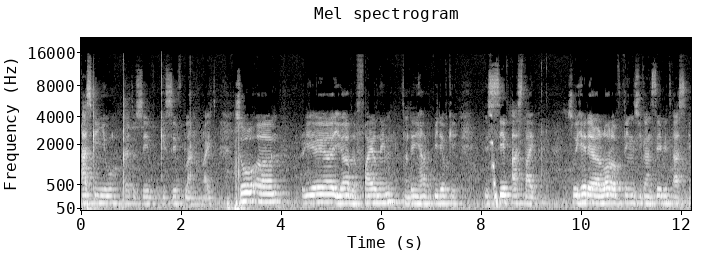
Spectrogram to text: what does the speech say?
asking you where to save okay save plan right? So um here you have the file name and then you have a pdf okay the save as type. So here there are a lot of things you can save it as a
